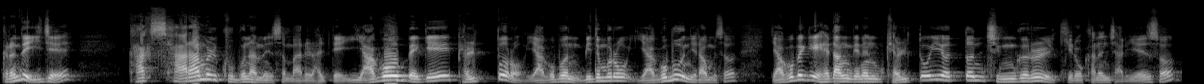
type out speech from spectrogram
그런데 이제 각 사람을 구분하면서 말을 할 때 야곱에게 별도로 야곱은 믿음으로 야곱은이라면서 야곱에게 해당되는 별도의 어떤 증거를 기록하는 자리에서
